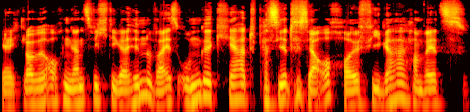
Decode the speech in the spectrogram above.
Ja, ich glaube auch ein ganz wichtiger Hinweis. Umgekehrt passiert es ja auch häufiger. Haben wir jetzt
